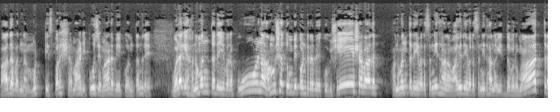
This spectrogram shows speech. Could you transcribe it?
ಪಾದವನ್ನು ಮುಟ್ಟಿ ಸ್ಪರ್ಶ ಮಾಡಿ ಪೂಜೆ ಮಾಡಬೇಕು ಅಂತಂದರೆ ಒಳಗೆ ಹನುಮಂತ ದೇವರ ಪೂರ್ಣ ಅಂಶ ತುಂಬಿಕೊಂಡಿರಬೇಕು. ವಿಶೇಷವಾದ ಹನುಮಂತ ದೇವರ ಸನ್ನಿಧಾನ, ವಾಯುದೇವರ ಸನ್ನಿಧಾನ ಇದ್ದವರು ಮಾತ್ರ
